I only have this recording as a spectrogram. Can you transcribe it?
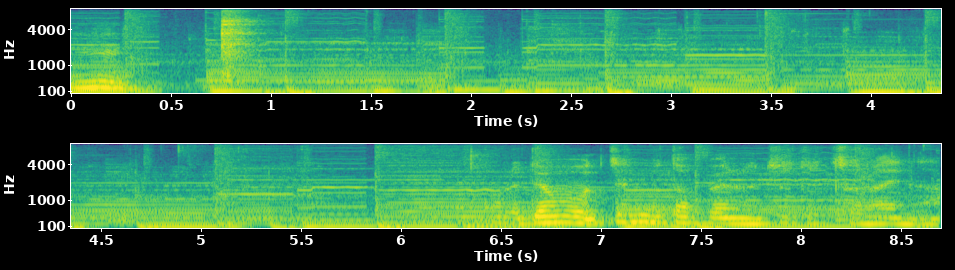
うんでも全部食べるのちょっと辛いな。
